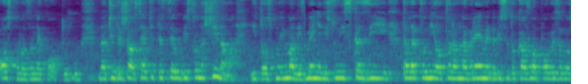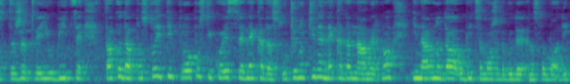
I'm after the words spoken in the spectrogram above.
osnova za neku optužbu. Znači, dešava, setite se ubistvo na šinama i to smo imali. Zmenjeni su iskazi, telefon nije otvoran na vreme da bi se dokazala povezanost žrtve i ubice. Tako da postoji ti propusti koji se nekada slučajno čine, nekada namerno i naravno da ubica može da bude na slobodi.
